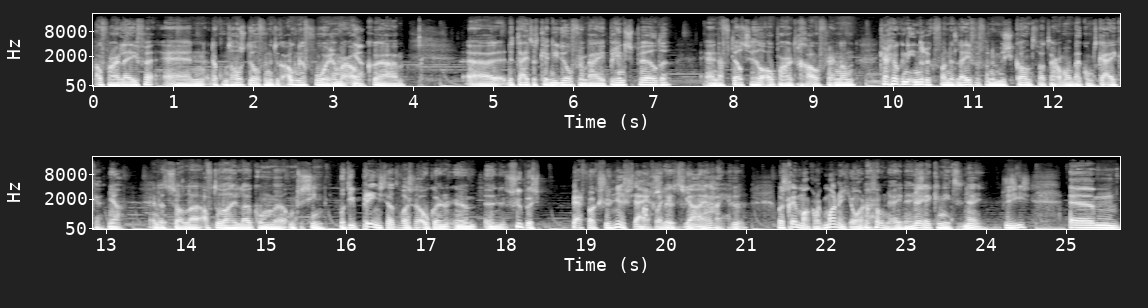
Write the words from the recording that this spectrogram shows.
Over haar leven. En daar komt Hans Dulfer natuurlijk ook naar voren. Maar ook uh, uh, de tijd dat Candy Dulfer bij Prins speelde. En daar vertelt ze heel openhartig over. En dan krijg je ook een indruk van het leven van een muzikant... wat daar allemaal bij komt kijken. Ja. En dat is wel af en toe wel heel leuk om, om te zien. Want die Prins, dat was ook een, een, een super perfectionist eigenlijk. Absoluut. Ja, ja, ja. Was geen makkelijk mannetje hoor. Oh nee, nee, nee zeker niet. Nee, precies. Um,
